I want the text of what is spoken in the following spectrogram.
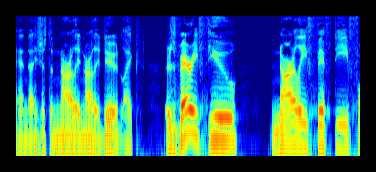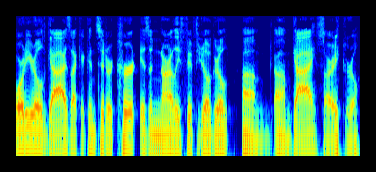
and uh, he's just a gnarly, gnarly dude. Like, there's very few gnarly 50, 40 year old guys. Like, I consider Kurt is a gnarly 50 year old girl, um, um, guy. Sorry, girl.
